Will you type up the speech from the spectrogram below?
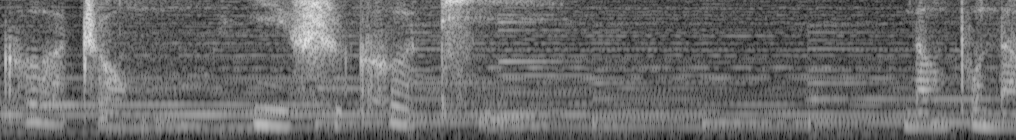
各种意识课题，能不能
